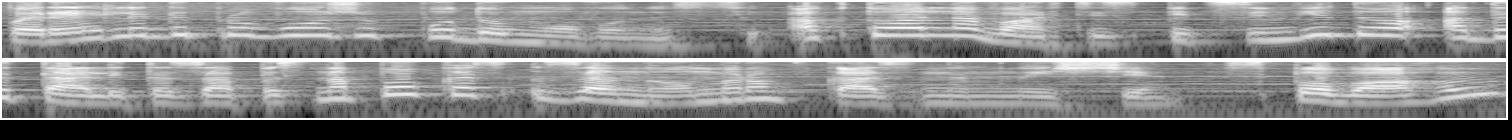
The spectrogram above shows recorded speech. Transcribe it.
Перегляди проводжу по домовленості. Актуальна вартість під цим відео, а деталі та запис на показ за номером вказаним нижче. З повагою,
